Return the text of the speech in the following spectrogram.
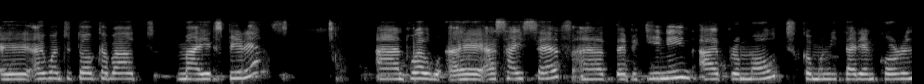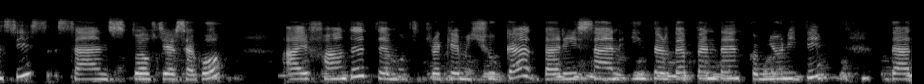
uh, I want to talk about my experience. And well, uh, as I said at the beginning, I promote communitarian currencies since 12 years ago. I founded the Multitrueke Mixiuhca, that is an interdependent community that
